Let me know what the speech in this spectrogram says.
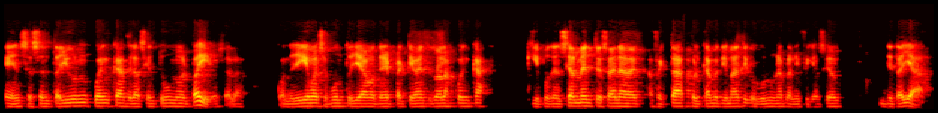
en 61 cuencas de la 101 del país. O sea, cuando lleguemos a ese punto ya vamos a tener prácticamente todas las cuencas que potencialmente se van a ver afectadas por el cambio climático con una planificación detallada.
